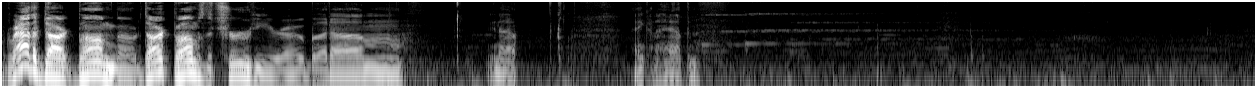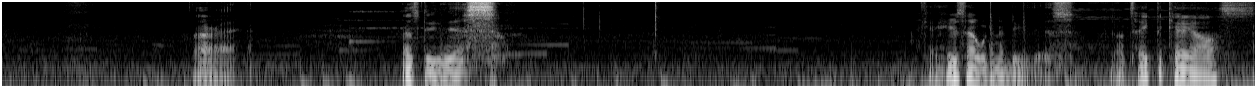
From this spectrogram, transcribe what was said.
Rather Dark Bum though. Dark Bum's the true hero, but um, you know, ain't gonna happen. All right, let's do this. Okay, here's how we're gonna do this. I'll take the chaos.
